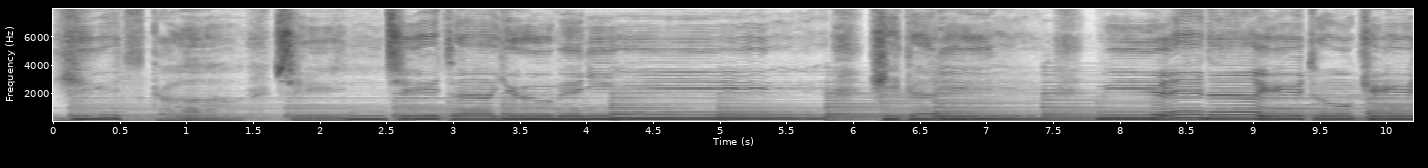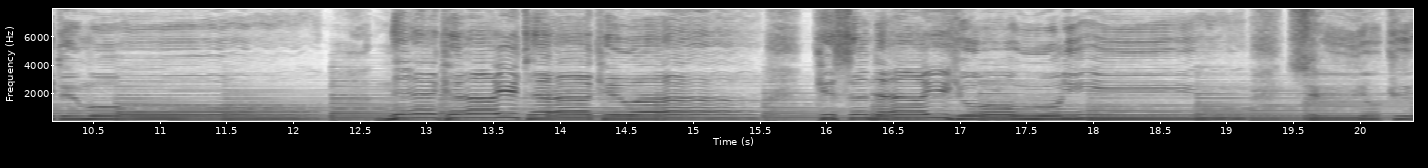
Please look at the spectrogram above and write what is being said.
いつか信じた夢に光見えない時でも願いだけは消さないように強く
